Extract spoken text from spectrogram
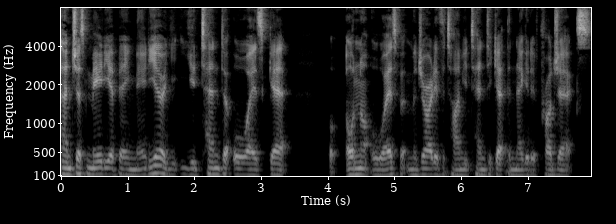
and just media being media, you, you tend to always get or not always, but majority of the time, you tend to get the negative projects,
